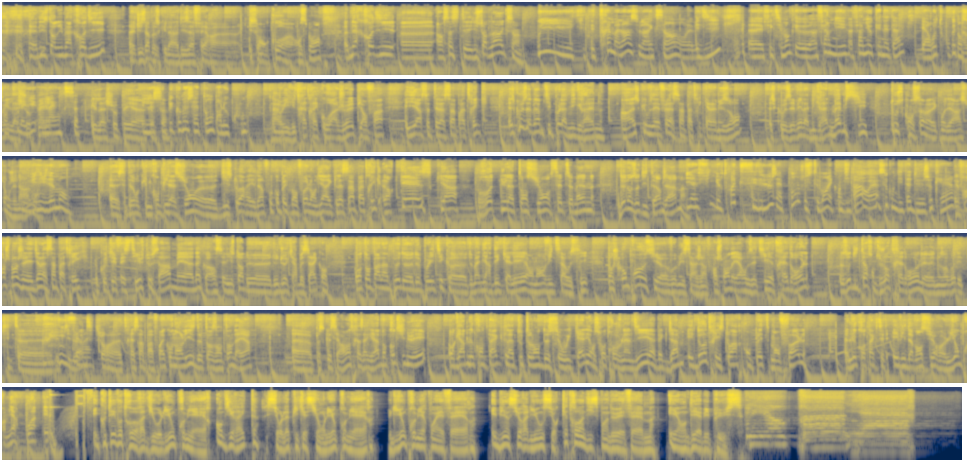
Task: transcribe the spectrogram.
L'histoire du mercredi. Je dis ça parce qu'il a des affaires euh, qui sont en cours euh, en ce moment. Euh, Mercredi, euh, alors ça c'était une histoire de lynx. Oui, qui était très malin ce lynx, hein, on l'avait dit. Euh, effectivement, que- un fermier, un fermier au Canada qui a retrouvé dans Ah son oui, il l'a poulailler chopé. un lynx. Il l'a chopé. euh, Il l'a comme ça. chopé comme un chaton par le cou. Ah oui, il est très très courageux. Et puis enfin, hier c'était la Saint-Patrick. Est-ce que vous avez un petit peu la migraine Hein, Est-ce que vous avez fait la Saint-Patrick à la maison? Est-ce que vous avez la migraine? Même si tout se consomme avec modération généralement. Bien évidemment. Euh, C'était donc une compilation euh, d'histoires et d'infos complètement folles en lien avec la Saint-Patrick. Alors qu'est-ce qui a retenu l'attention cette semaine de nos auditeurs, Jam? Bien, figure-toi que c'est le Japon, justement, un candidat. Ah ouais Ce candidat de Joker. Et franchement, j'allais dire la Saint-Patrick, le côté festif, tout ça, mais euh, d'accord, c'est l'histoire de, de Joker. Mais c'est vrai qu'on quand on parle un peu de, de politique euh, de manière décalée, on a envie de ça aussi. Donc je comprends aussi euh, vos messages. hein. Franchement, d'ailleurs, vous étiez très drôles. Nos auditeurs sont toujours très drôles. Ils nous envoient des petites, euh, des Oui, petites c'est vannes, vrai. c'est toujours très sympa. Faudrait qu'on en lise de temps en temps d'ailleurs, euh, parce que c'est vraiment très agréable. Donc continuez, on garde le contact là tout au long de ce week-end et on se retrouve lundi avec Jam et d'autres histoires complètement folles. Le contact c'est évidemment sur lyonpremière.fr. Écoutez votre radio Lyon Première en direct sur l'application Lyon Première, lyonpremière.fr et bien sûr à Lyon sur 90.2 FM et en DAB+. Lyon Première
